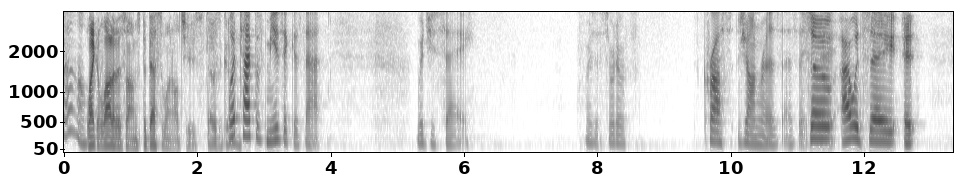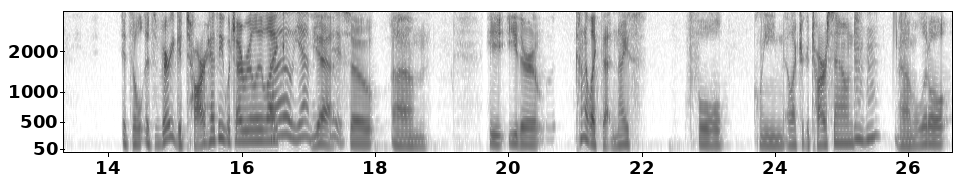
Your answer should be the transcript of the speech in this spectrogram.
oh. like a lot of the songs but that's the one i'll choose that was a good one. What one type of music is that? Would you say? Or is it sort of cross genres as they So say? I would say it. It's a it's very guitar heavy, which I really like. Oh, yeah, me yeah. too. So um, he either kind of like that nice, full, clean electric guitar sound, Mm-hmm. um, a little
